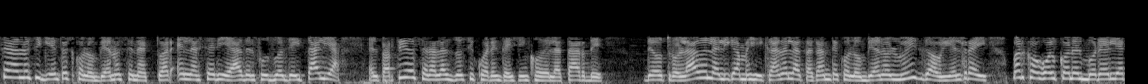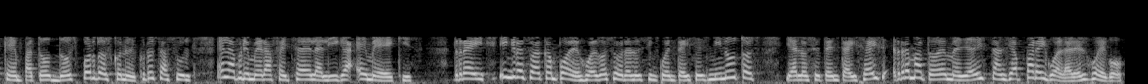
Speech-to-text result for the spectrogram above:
serán los siguientes colombianos en actuar en la Serie A del fútbol de Italia. El partido será a las 2 y 45 de la tarde. De otro lado, en la Liga Mexicana, el atacante colombiano Luis Gabriel Rey marcó gol con el Morelia que empató 2 por 2 con el Cruz Azul en la primera fecha de la Liga MX. Rey ingresó al campo de juego sobre los 56 minutos y a los 76 remató de media distancia para igualar el juego.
